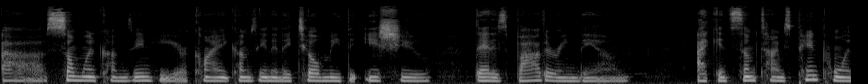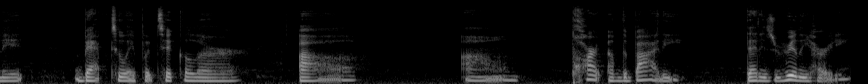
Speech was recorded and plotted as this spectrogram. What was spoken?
Uh, someone comes in here, a client comes in, and they tell me the issue that is bothering them, I can sometimes pinpoint it back to a particular uh, um, part of the body that is really hurting.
